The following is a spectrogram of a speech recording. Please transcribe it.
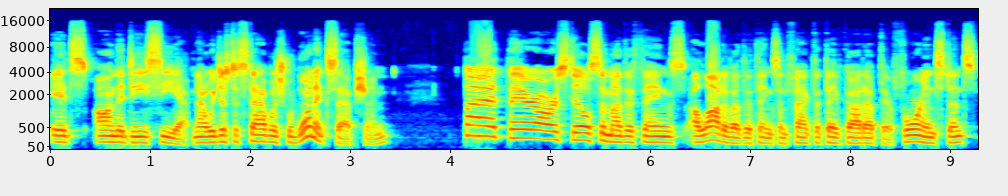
it's on the DC app. Now we just established one exception but there are still some other things, a lot of other things, in fact, that they've got up there. For instance,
